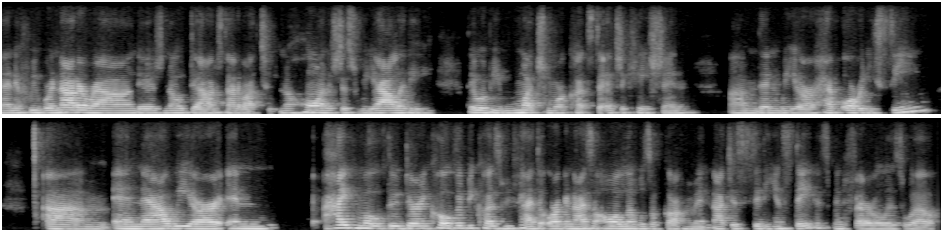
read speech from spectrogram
And if we were not around, there's no doubt it's not about tooting a horn, it's just reality. There would be much more cuts to education um, than we are have already seen. Um, and now we are in hype mode through, during COVID because we've had to organize on all levels of government, not just city and state, it's been federal as well.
